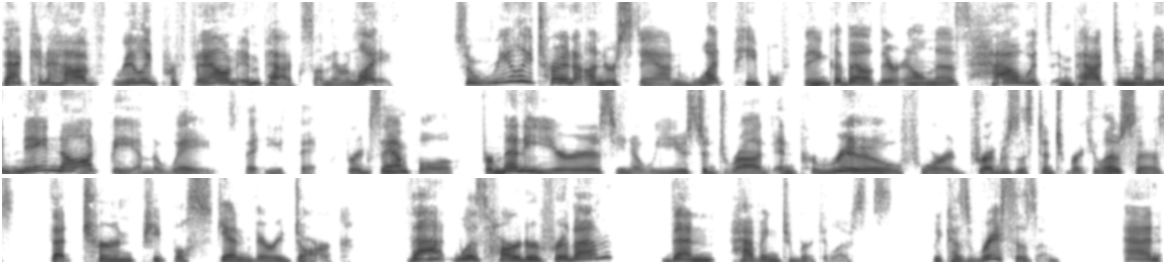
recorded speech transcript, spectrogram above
That can have really profound impacts on their life. So really trying to understand what people think about their illness, how it's impacting them. It may not be in the ways that you think. For example, for many years, you know, we used a drug in Peru for drug resistant tuberculosis that turned people's skin very dark that was harder for them than having tuberculosis because of racism. And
